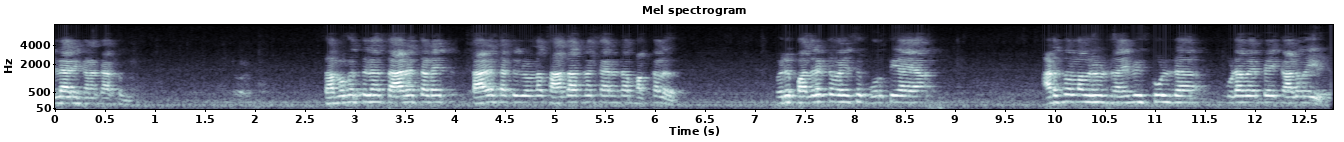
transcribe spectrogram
എല്ലാവരും കണക്കാക്കുന്നത്. സമൂഹത്തിലെ താഴെത്തട താഴെത്തട്ടിലുള്ള സാധാരണക്കാരുടെ മക്കൾ ഒരു പതിനെട്ട് വയസ്സ് പൂർത്തിയായ അടുത്തുള്ള ഒരു ഡ്രൈവിംഗ് സ്കൂളിന്റെ ഉടമയെ കാണുകയും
